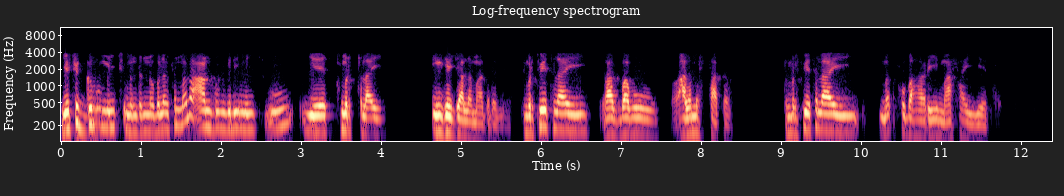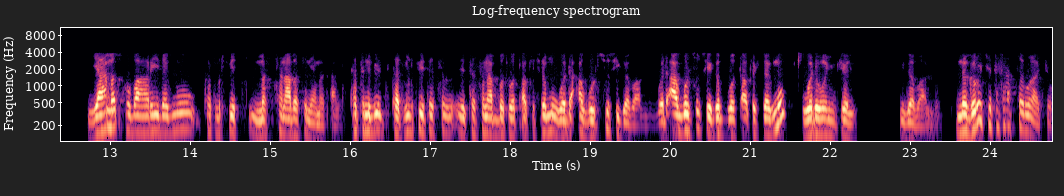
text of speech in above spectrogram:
የችግሩ ምንጭ ምንድን ነው ብለን ስንመለው አንዱ እንግዲህ ምንጩ የትምህርት ላይ ኢንጌጅ አለማድረግ ትምህርት ቤት ላይ በአግባቡ አለመሳተፍ፣ ትምህርት ቤት ላይ መጥፎ ባህሪ ማሳየት፣ ያ መጥፎ ባህሪ ደግሞ ከትምህርት ቤት መሰናበትን ያመጣል። ከትምህርት ቤት የተሰናበቱ ወጣቶች ደግሞ ወደ አጉል ሱስ ይገባሉ። ወደ አጉል ሱስ የገቡ ወጣቶች ደግሞ ወደ ወንጀል ይገባሉ። ነገሮች የተሳሰሩ ናቸው።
